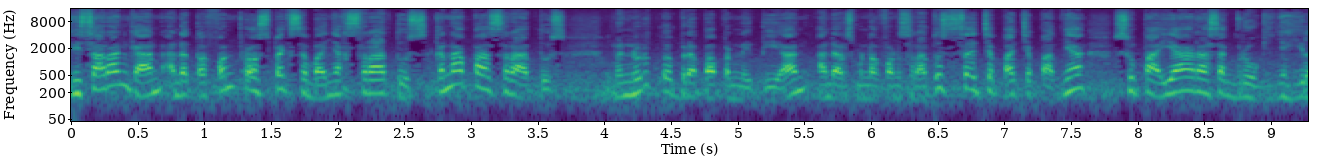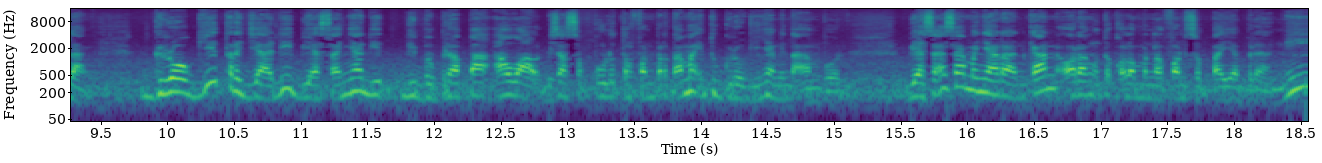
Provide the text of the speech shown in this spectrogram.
disarankan Anda telepon prospek sebanyak 100. Kenapa 100? Menurut beberapa penelitian, Anda harus menelpon 100 secepat-cepatnya supaya rasa groginya hilang. Grogi terjadi biasanya di, di beberapa awal, bisa 10 telepon pertama itu groginya minta ampun. Biasanya saya menyarankan orang untuk kalau menelpon supaya berani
